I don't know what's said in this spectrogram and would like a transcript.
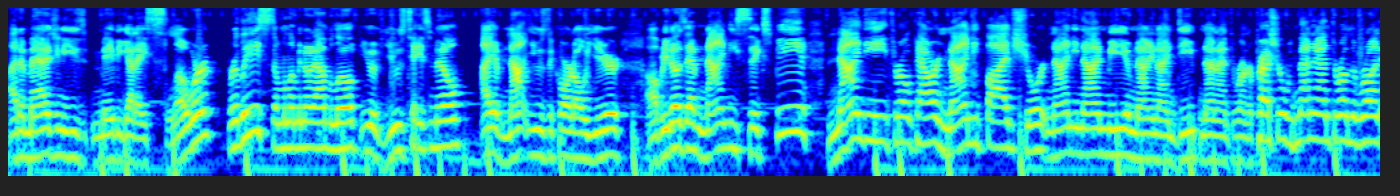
I'd imagine he's maybe got a slower release. Someone let me know down below if you have used Taysom Hill. I have not used the card all year, uh, but he does have 96 speed, 98 throw power, 95 short, 99 medium, 99 deep, 99 throw under pressure with 99 throw on the run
